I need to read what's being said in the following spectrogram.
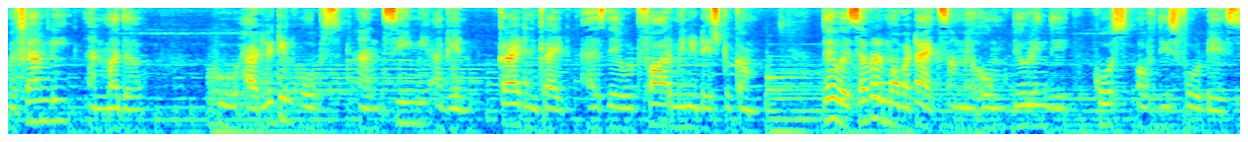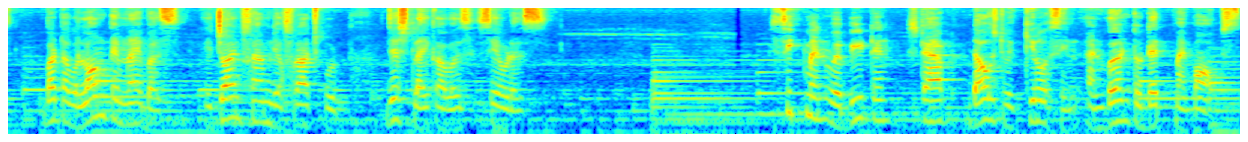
My family and mother who had little hopes and seeing me again cried and cried as they would for many days to come. There were several mob attacks on my home during the course of these four days, but our long-time neighbors, a joint family of Rajput, just like ours, saved us. Sikh men were beaten, stabbed, doused with kerosene, and burned to death by mobs.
